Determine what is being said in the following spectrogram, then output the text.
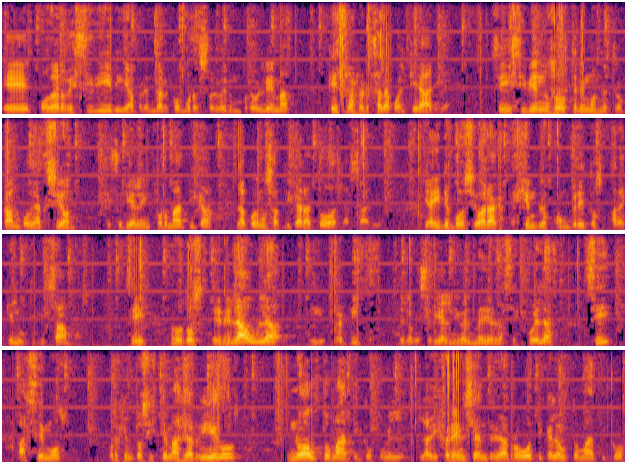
eh, poder decidir y aprender cómo resolver un problema, que es transversal a cualquier área. ¿sí? Si bien nosotros tenemos nuestro campo de acción, que sería la informática, la podemos aplicar a todas las áreas. Y ahí te puedo llevar a ejemplos concretos para qué lo utilizamos. ¿sí? Nosotros en el aula, y repito, de lo que sería el nivel medio en las escuelas, ¿sí? hacemos, por ejemplo, sistemas de riegos no automáticos, porque la diferencia entre la robótica y el automático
